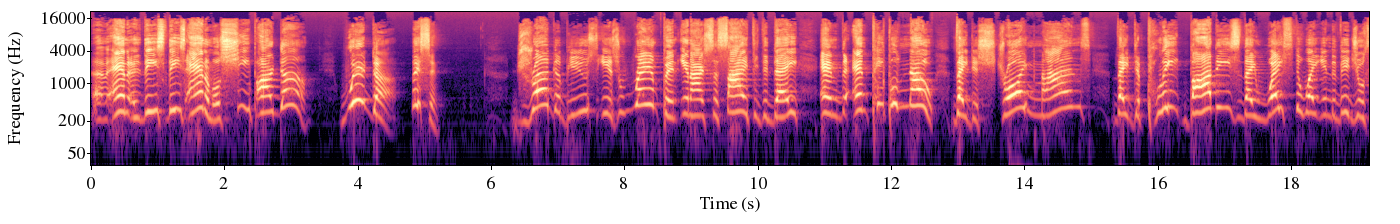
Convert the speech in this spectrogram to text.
uh, and uh, these, these animals, sheep, are dumb. We're dumb. Listen, drug abuse is rampant in our society today, and, and people know they destroy minds, they deplete bodies, they waste away individuals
